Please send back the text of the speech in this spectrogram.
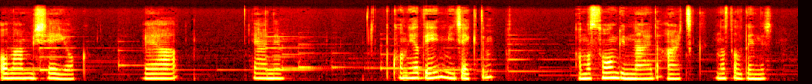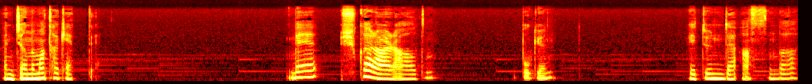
olan bir şey yok. Veya yani bu konuya değinmeyecektim. Ama son günlerde artık nasıl denir? Yani canıma tak etti. Ve şu kararı aldım. Bugün ve dün de aslında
